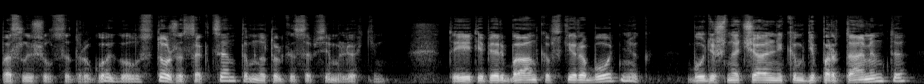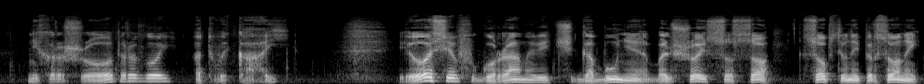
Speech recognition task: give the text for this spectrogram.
Послышался другой голос, тоже с акцентом, но только совсем легким. «Ты теперь банковский работник? Будешь начальником департамента? Нехорошо, дорогой, отвыкай». Иосиф Гурамович Габуния, большой сосо, собственной персоной,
